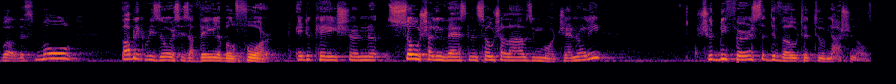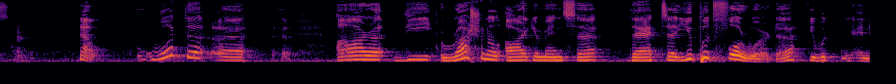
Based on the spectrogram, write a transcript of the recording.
well, the small public resources available for education, social investment, social housing more generally, should be first devoted to nationals. Now, what uh, are the rational arguments uh, that uh, you put forward? Uh, you would, and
